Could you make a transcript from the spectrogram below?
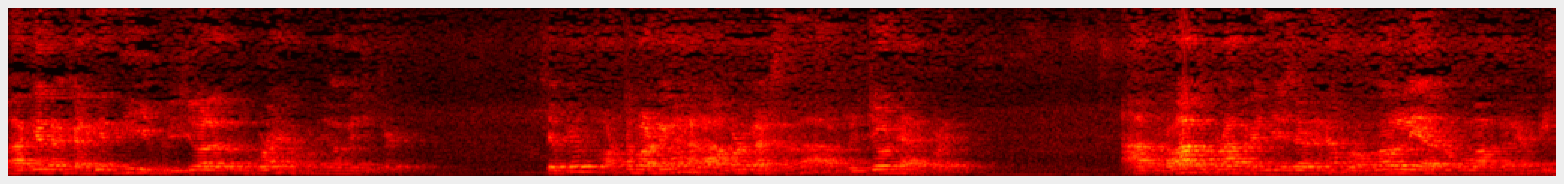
భాగ్యం నాకు కలిగింది ఈ బ్రిడ్జ్ వాళ్ళతో కూడా ఆయన పుణ్యవాళ్ళు చెప్పాడు. చెప్పి మొట్టమొదటిగా రాముడు మేసలో ఆ బ్రిడ్జ్ ఒకటి ఏర్పడింది. ఆ తర్వాత కూడా అతను ఏం చేశాడంటే అప్పుడు ఉన్నవల్లి అరుణ్ కుమార్ గారు ఎంపీ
